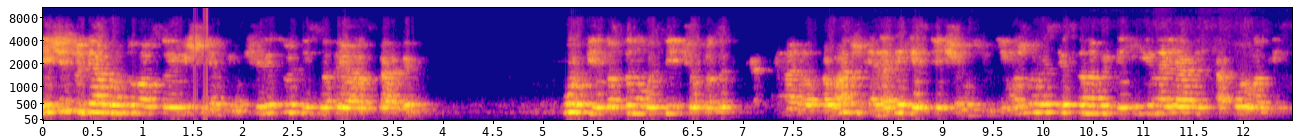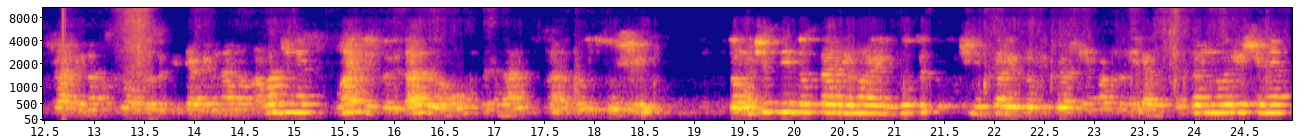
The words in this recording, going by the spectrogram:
Слідчий суддя обґрунтував своє рішення тим, що відсутність матеріалу скарги копії постанови слідчого про кримінального провадження не дає слідчому судді можливості встановити її наявність, а форма скарги на постанову про закриття кримінального провадження мають відповідати вимогам кримінального кодексу. В тому числі до скарги мають бути долучені скарги про підтвердження факту наявності нотаріального рішення,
